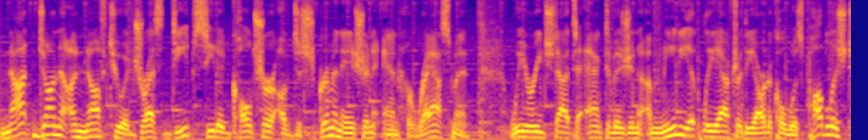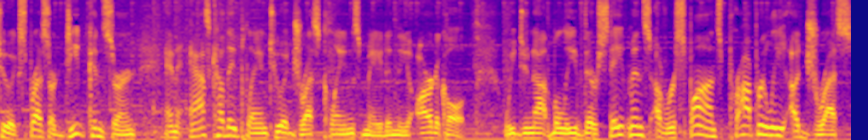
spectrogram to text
not done enough to address deep seated culture of discrimination and harassment. We reached out to Activision immediately after the article was published to express our deep concern and ask how they plan to address claims made in the article. We do not believe their statements of response properly address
